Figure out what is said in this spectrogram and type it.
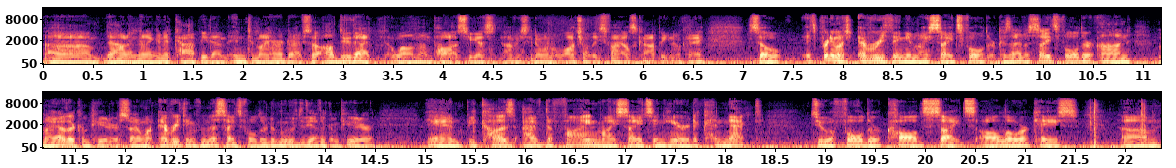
um, down, and then I'm going to copy them into my hard drive. So I'll do that while I'm on pause. You guys obviously don't want to watch all these files copying, okay? So it's pretty much everything in my sites folder because I have a sites folder on my other computer. So I want everything from this sites folder to move to the other computer. And because I've defined my sites in here to connect to a folder called sites, all lowercase, um,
